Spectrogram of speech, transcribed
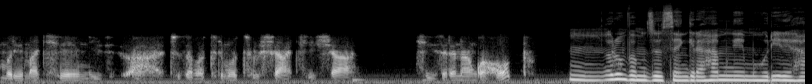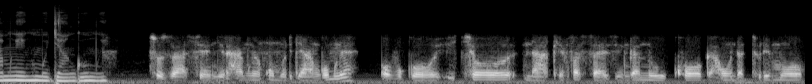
Muri make tuzaba turimo turushakisha cyizere nangwa hope. Urumva muzosengera hamwe muhurire hamwe nk'umuryango umwe. Tuzasengera hamwe nk'umuryango umwe. Ubwo icyo nakemfasayizinga ni uko gahunda turimo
